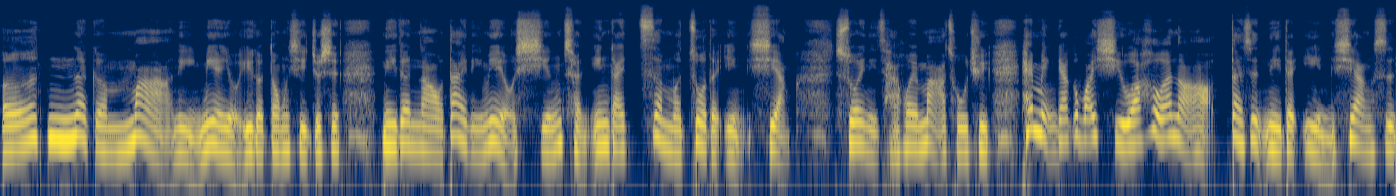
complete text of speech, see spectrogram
而那个骂里面有一个东西，就是你的脑袋里面有形成应该这么做的影像，所以你才会骂出去。嘿，每家个歪修啊后啊脑，但是你的影像是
